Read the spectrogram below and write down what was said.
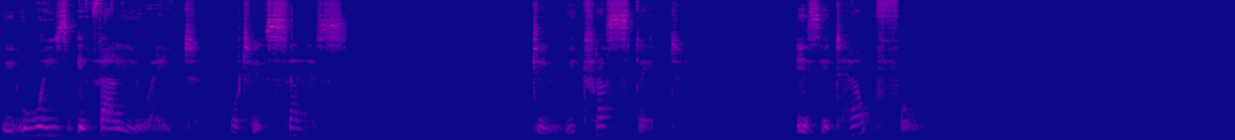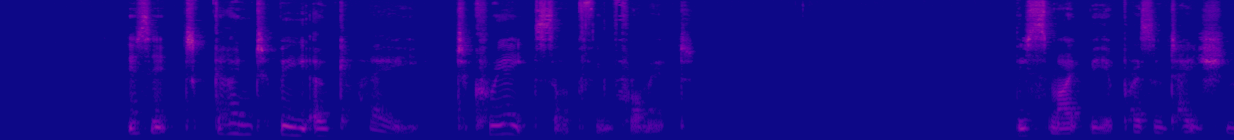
We always evaluate what it says. Do we trust it? Is it helpful? Is it going to be okay to create something from it? This might be a presentation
